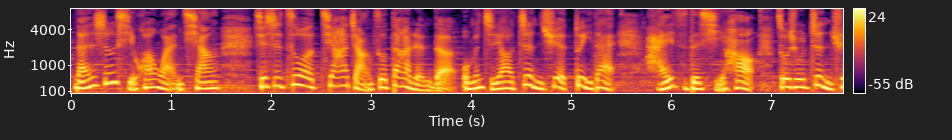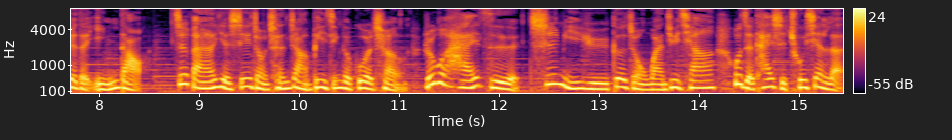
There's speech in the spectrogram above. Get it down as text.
男生喜欢玩枪，其实做家长做大人的，我们只要正确对待孩子的喜好，做出正确的引导。这反而也是一种成长必经的过程。如果孩子痴迷于各种玩具枪，或者开始出现了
